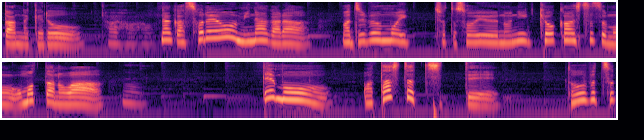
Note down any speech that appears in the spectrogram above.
たんだけどはいはいはなんかそれを見ながら、まあ、自分もいちょっとそういうのに共感しつつも思ったのはいうん。でも私たちって動物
